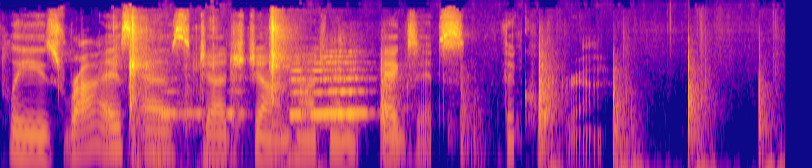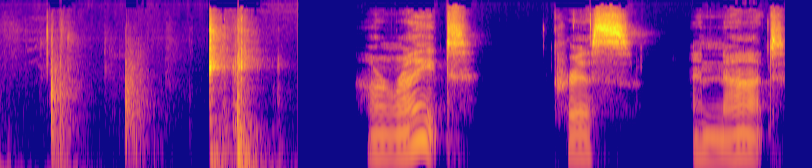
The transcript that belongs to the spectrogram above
Please rise as Judge John Hodgman exits the courtroom. All right, Chris and Nat.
